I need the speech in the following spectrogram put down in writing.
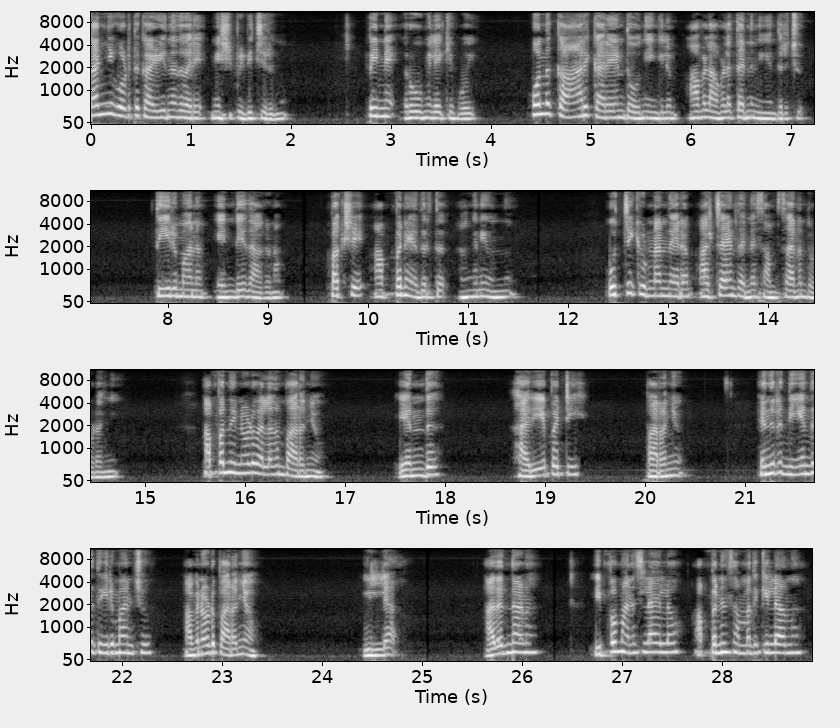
കഞ്ഞി കൊടുത്ത് കഴിയുന്നതുവരെ നിഷി പിടിച്ചിരുന്നു. പിന്നെ റൂമിലേക്ക് പോയി. ഒന്ന് കാറി കരയാൻ തോന്നിയെങ്കിലും അവൾ അവളെ തന്നെ നിയന്ത്രിച്ചു. തീരുമാനം എന്റേതാകണം. പക്ഷേ അപ്പനെ എതിർത്ത് ഉച്ചയ്ക്ക് ഉച്ചയ്ക്കുണ്ണാൻ നേരം അച്ചായൻ തന്നെ സംസാരം തുടങ്ങി. അപ്പൻ നിന്നോട് വല്ലതും പറഞ്ഞു? എന്ത്? ഹരിയെപ്പറ്റി? പറഞ്ഞു. എന്നിട്ട് നീ എന്ത് തീരുമാനിച്ചു? അവനോട് പറഞ്ഞോ ഇല്ല. അതെന്താണ്? ഇപ്പൊ മനസ്സിലായല്ലോ അപ്പനും സമ്മതിക്കില്ല എന്ന്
